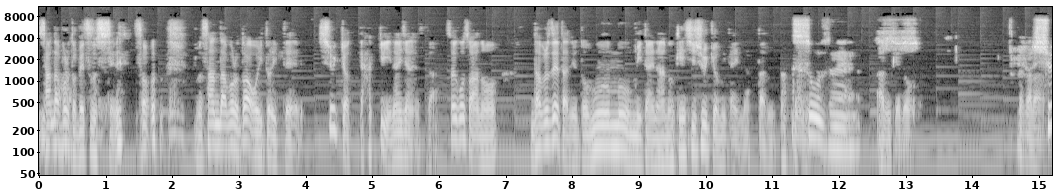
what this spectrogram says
サンダーボルト別としてね。そう。サンダーボルトは置いといて、宗教ってはっきりいないじゃないですか。それこそあの、ダブルゼータで言うと、ムーンムーンみたいなあの原始宗教みたいになったる、なったりそうですね。あるけど。だから、宗、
